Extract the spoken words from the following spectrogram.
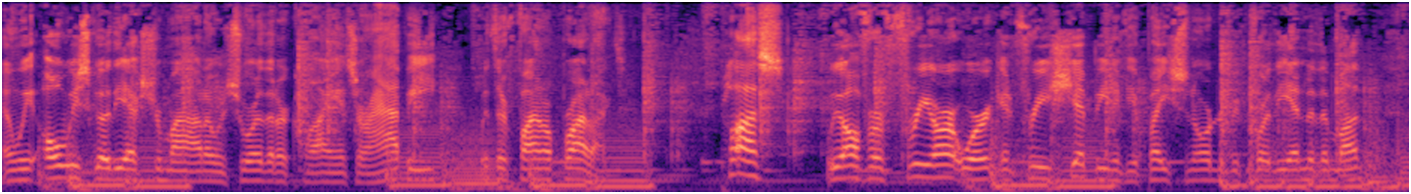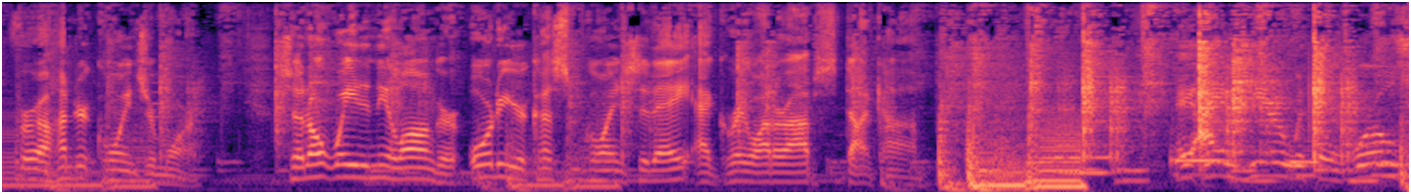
and we always go the extra mile to ensure that our clients are happy with their final product. Plus, we offer free artwork and free shipping if you place an order before the end of the month for 100 coins or more. So don't wait any longer. Order your custom coins today at graywaterops.com. Hey, I am here with the world's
